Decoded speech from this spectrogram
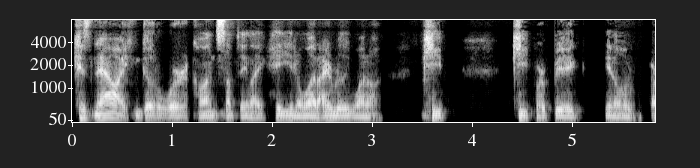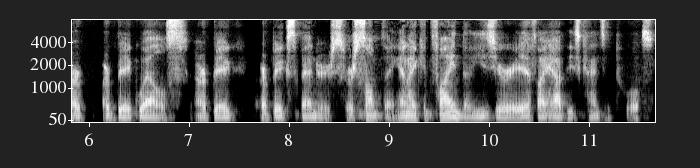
because now I can go to work on something like, hey, you know what, I really want to keep keep our big, you know, our, our big wells, our big, our big spenders or something. And I can find them easier if I have these kinds of tools.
